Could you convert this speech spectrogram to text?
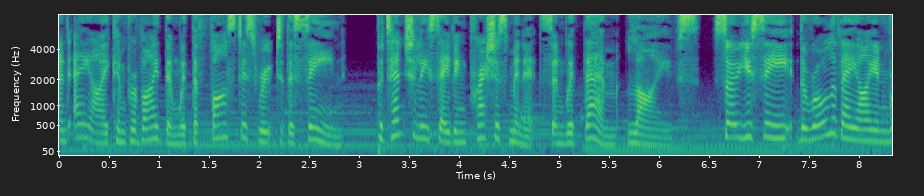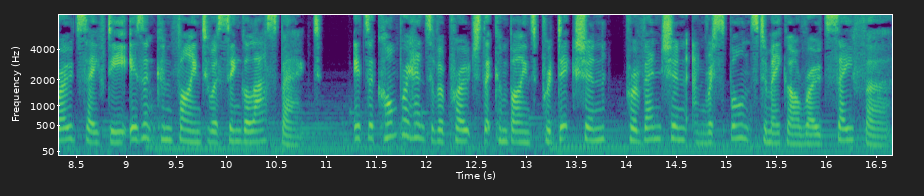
and AI can provide them with the fastest route to the scene, potentially saving precious minutes and with them, lives. So you see, the role of AI in road safety isn't confined to a single aspect. It's a comprehensive approach that combines prediction, prevention, and response to make our roads safer.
